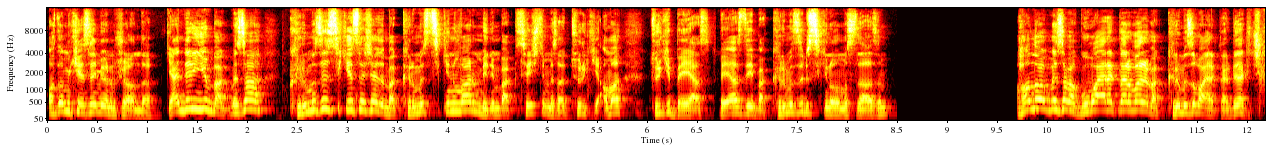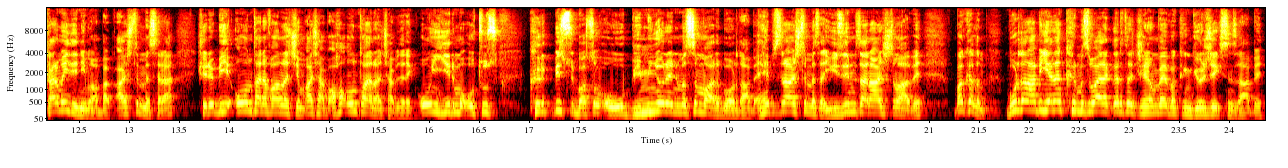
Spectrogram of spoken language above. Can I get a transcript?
Adamı kesemiyorum şu anda. Yani dediğim gibi bak mesela kırmızı skin seçerdim. Bak kırmızı skin var mı benim? Bak seçtim mesela Türkiye ama Türkiye beyaz. Beyaz değil bak kırmızı bir skin olması lazım. Aha bak mesela bak bu bayraklar var ya bak kırmızı bayraklar. Bir dakika çıkarmayı deneyeyim abi bak açtım mesela. Şöyle bir 10 tane falan açayım. Aç abi. Aha 10 tane aç abi direkt. 10, 20, 30, 40 bir sürü basam. Oo 1 milyon elmasım var bu arada abi. Hepsini açtım mesela. 120 tane açtım abi. Bakalım. Buradan abi gelen kırmızı bayrakları takacağım ve bakın göreceksiniz abi.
